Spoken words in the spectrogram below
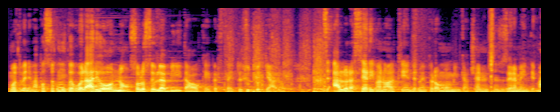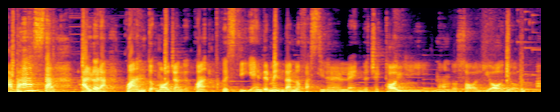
Molto bene, ma posso comunque volare o no? Solo sulle abilità, ok, perfetto, è tutto chiaro Allora, se arrivano altri Enderman però mo minchia, cioè nel senso seriamente Ma basta! Allora, quanto, Mojang, quanto, questi Enderman danno fastidio nell'end Cioè togli, non lo so, li odio Ma,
